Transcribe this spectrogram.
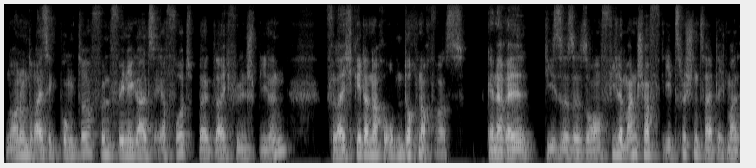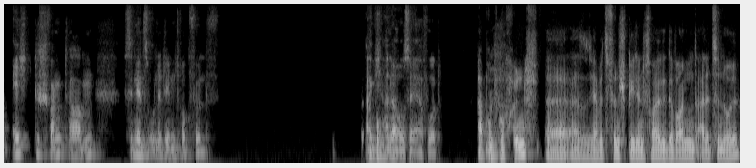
39 Punkte, fünf weniger als Erfurt bei gleich vielen Spielen. Vielleicht geht da nach oben doch noch was. Generell diese Saison. Viele Mannschaften, die zwischenzeitlich mal echt geschwankt haben, sind jetzt unter den Top 5. Eigentlich Apropos, alle außer Erfurt. Apropos 5, äh, also sie haben jetzt fünf Spiele in Folge gewonnen und alle zu null.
